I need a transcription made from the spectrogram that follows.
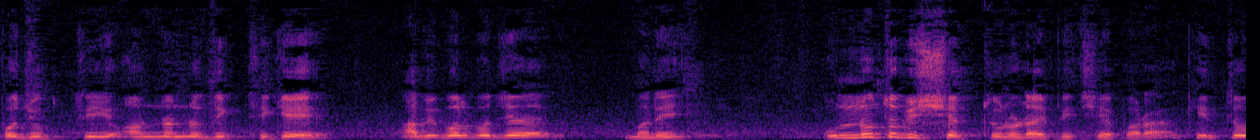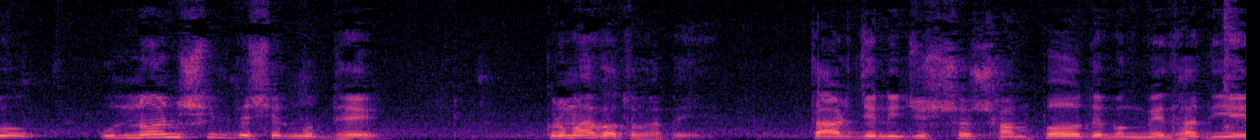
প্রযুক্তি, অন্যান্য দিক থেকে আমি বলব যে মানে উন্নত বিশ্বের তুলনায় পিছিয়ে পড়া, কিন্তু উন্নয়নশীল দেশের মধ্যে ক্রমাগতভাবে তার যে নিজস্ব সম্পদ এবং মেধা দিয়ে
